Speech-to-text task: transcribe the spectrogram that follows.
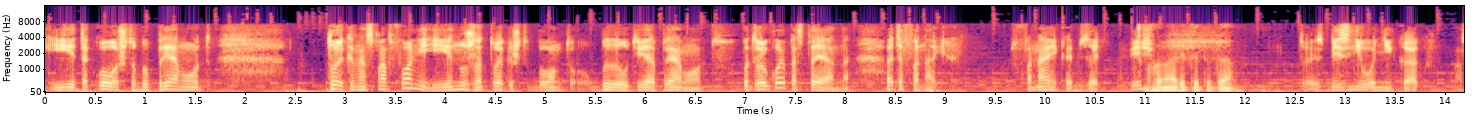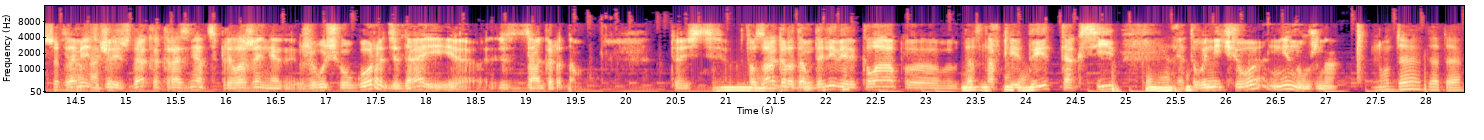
И такого, чтобы прямо вот только на смартфоне, и нужно только, чтобы он был у тебя прямо вот под рукой постоянно, это фонарик. Фонарик обязательно вещь. Фонарик это да. То есть без него никак. Особенно Заметь, наши- Гриш, да, как разнятся приложения живущего в городе, да, и за городом. То есть, кто за городом, Delivery Club, э, доставка да. еды, такси, Конечно. этого ничего не нужно. Ну да, да, да.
